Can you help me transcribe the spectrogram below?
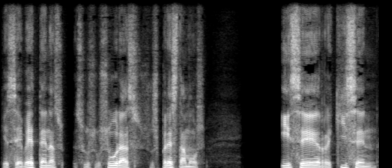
que se veten a sus usuras, sus préstamos, y se requisen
